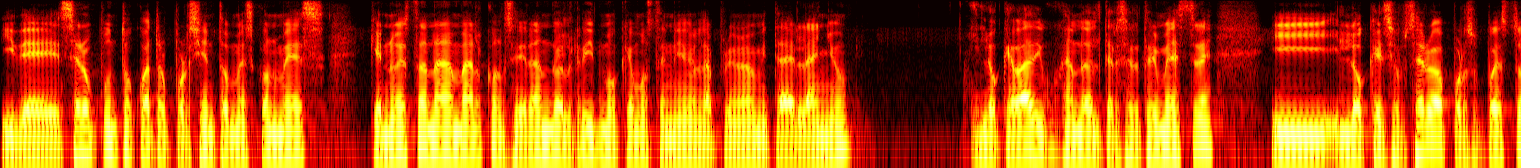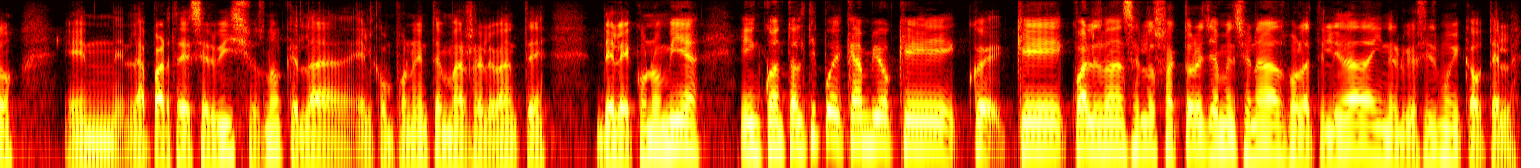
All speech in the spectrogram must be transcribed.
y de 0.4% mes con mes, que no está nada mal considerando el ritmo que hemos tenido en la primera mitad del año y lo que va dibujando el tercer trimestre y lo que se observa, por supuesto, en la parte de servicios, ¿no? que es la, el componente más relevante de la economía. En cuanto al tipo de cambio, ¿qué, qué, cuáles van a ser los factores ya mencionados? Volatilidad nerviosismo y cautela.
